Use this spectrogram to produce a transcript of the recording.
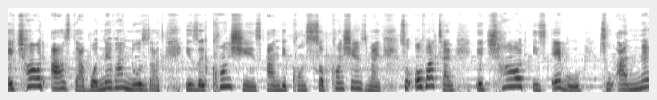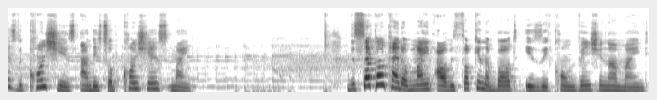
A child has that, but never knows that is a conscience and the subconscious mind. So over time, a child is able to harness the conscience and the subconscious mind. The second kind of mind I'll be talking about is a conventional mind.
